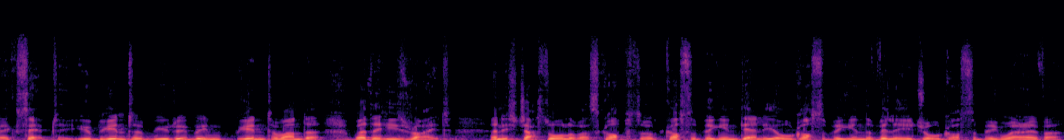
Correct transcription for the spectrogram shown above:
accept it. You begin to you do begin to wonder whether he's right, and it's just all of us gossiping in Delhi or gossiping in the village or gossiping wherever.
